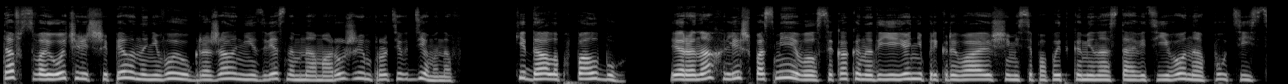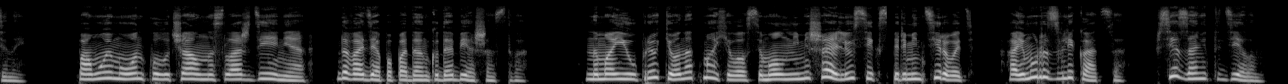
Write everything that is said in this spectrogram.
Та, в свою очередь, шипела на него и угрожала неизвестным нам оружием против демонов. Кидала по лбу. Иронах лишь посмеивался, как и над ее неприкрывающимися попытками наставить его на путь истины. По-моему, он получал наслаждение, доводя попаданку до бешенства. На мои упреки он отмахивался, мол, не мешай Люси экспериментировать, а ему развлекаться. Все заняты делом.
